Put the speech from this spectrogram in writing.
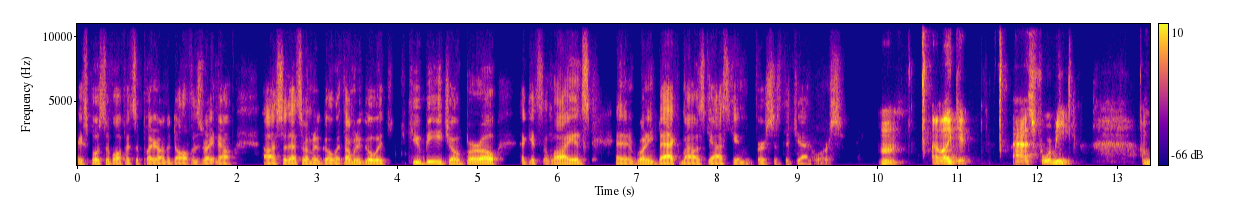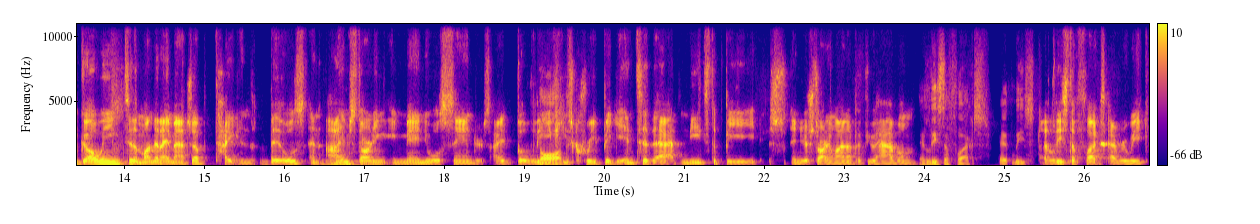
explosive offensive player on the Dolphins right now. Uh, so that's what I'm gonna go with. I'm gonna go with QB Joe Burrow against the Lions, and running back Myles Gaskin versus the Jaguars. I like it. As for me, I'm going to the Monday night matchup, Titans Bills, and I'm mm. starting Emmanuel Sanders. I believe Dog. he's creeping into that. Needs to be in your starting lineup if you have him. At least a flex, at least. At least a flex every week.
